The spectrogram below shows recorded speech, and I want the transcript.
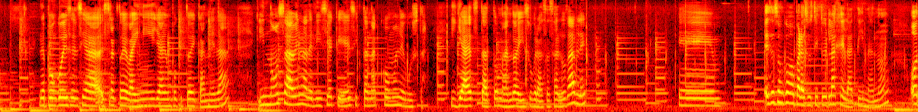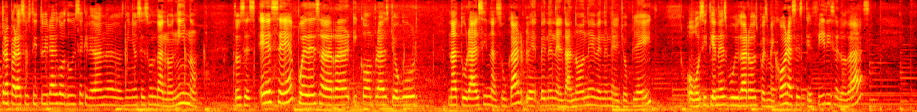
Le pongo esencia, extracto de vainilla y un poquito de canela. Y no saben la delicia que es Ictana como le gusta. Y ya está tomando ahí su grasa saludable. Eh, esos son como para sustituir la gelatina, ¿no? Otra para sustituir algo dulce que le dan a los niños es un danonino. Entonces ese puedes agarrar y compras yogur natural sin azúcar. Venden el Danone, venden el Yoplait. O si tienes búlgaros, pues mejor, haces kefir y se lo das.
